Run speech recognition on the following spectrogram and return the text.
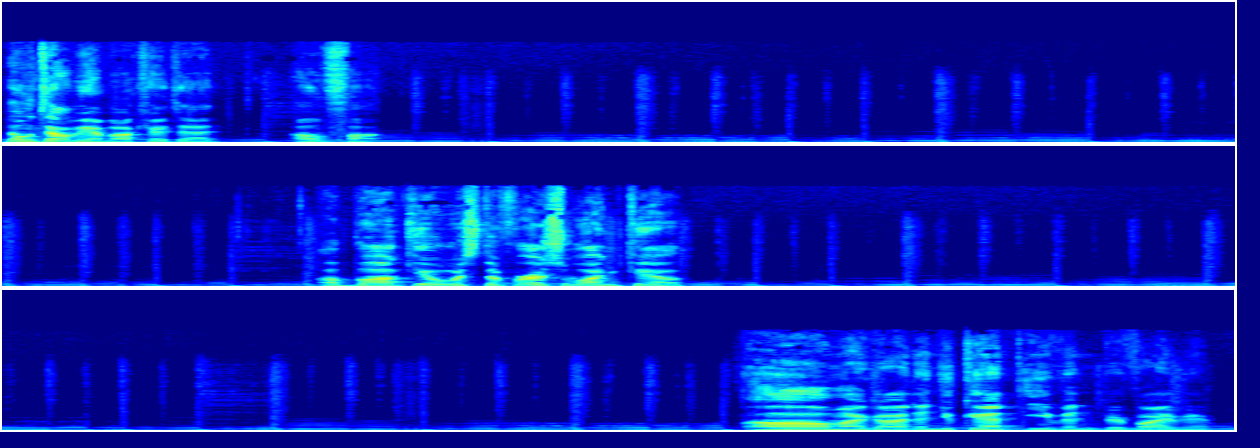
Don't tell me Abbacchio dead. Oh, fuck. Abbacchio was the first one killed. Oh my god, and you can't even revive him.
